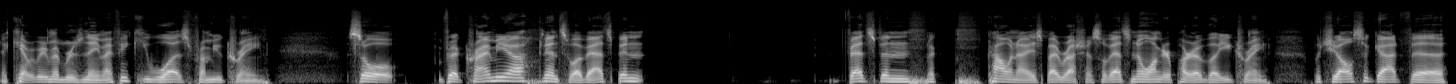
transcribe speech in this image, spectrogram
I can't really remember his name, I think he was from Ukraine. So the Crimea Peninsula, that's been that's been colonized by Russia, so that's no longer part of uh, Ukraine. But you also got the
